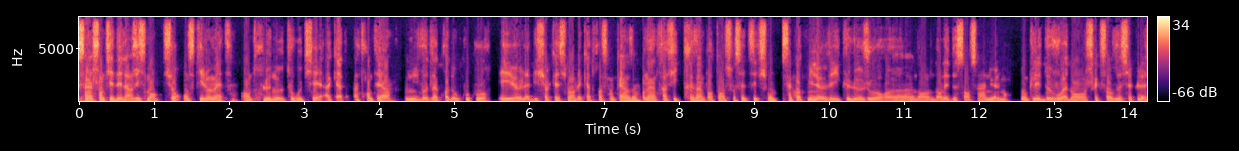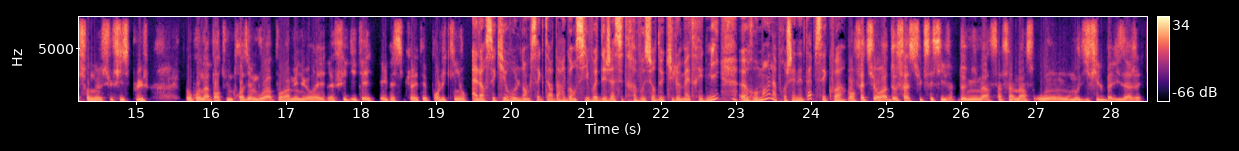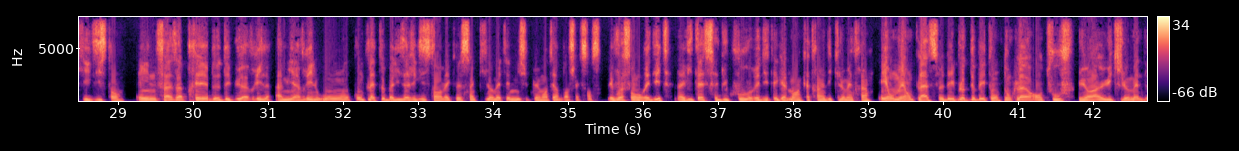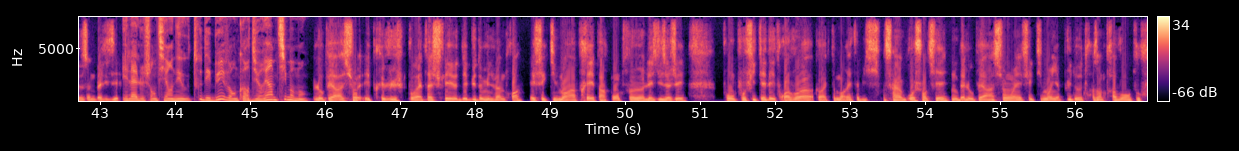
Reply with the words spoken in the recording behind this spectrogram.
C'est un chantier d'élargissement sur 11 km entre le nœud autoroutier A4 A31 au niveau de la croix d'Aucourt et euh, la bifurcation avec A315. On a un trafic très important sur cette section, 50 000 véhicules au jour euh, dans, dans les deux sens hein, annuellement. Donc les deux voies dans chaque sens de circulation ne suffisent plus. Donc on apporte une troisième voie pour améliorer la fluidité et la sécurité pour les clients. Alors ceux qui roulent dans le secteur d'Argancy voient déjà ces travaux sur 2 km et demi. Euh, Romain, la prochaine étape, c'est quoi? En fait, il y aura deux phases successives, de mi-mars à fin mars, où on modifie le balisage qui est existant, et une phase après, de début avril à mi-avril, où on complète le balisage existant avec 5 km et demi supplémentaires dans chaque sens. Les voies sont réduites, la vitesse est du coup réduite également à 90 km heure, et on met en place des blocs de béton. Donc là, en tout, il y aura 8 km de zone balisée. Et là, le chantier en est au tout début et va encore durer un petit moment. L'opération est prévue pour être achevée début 2023. Effectivement, après, par contre, les usagers pourront profiter des trois voies correctement rétablies. C'est un gros chantier, une belle opération, et effectivement, il y a plus de trois ans de travaux en tout.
